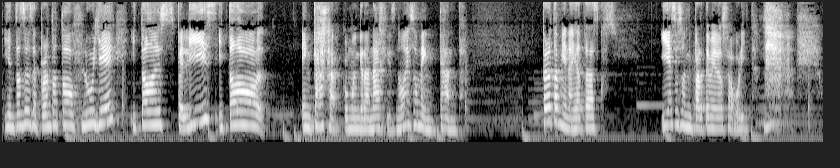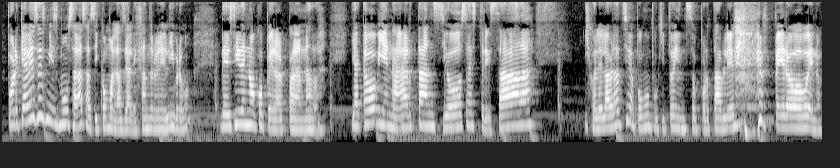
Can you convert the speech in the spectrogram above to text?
y entonces de pronto todo fluye y todo es feliz y todo encaja como engranajes, ¿no? Eso me encanta. Pero también hay atascos. Y eso son mi parte menos favorita. Porque a veces mis musas, así como las de Alejandro en el libro, deciden no cooperar para nada. Y acabo bien harta, ansiosa, estresada híjole, la verdad sí me pongo un poquito insoportable, pero bueno,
